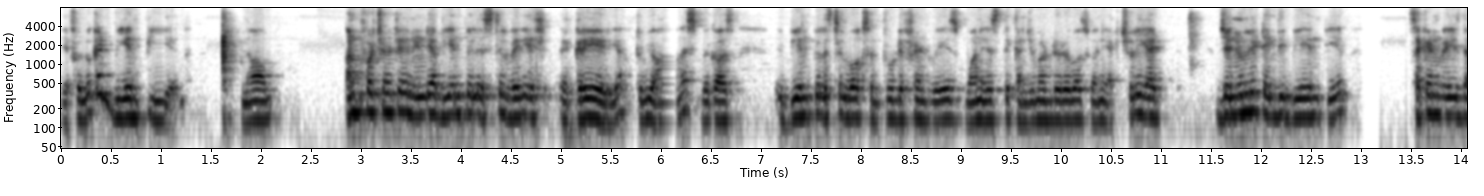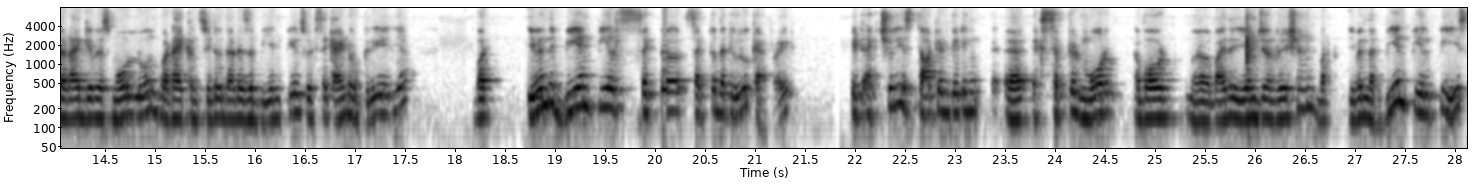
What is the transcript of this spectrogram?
If you look at BNPL, now, unfortunately in India, BNPL is still very a gray area, to be honest, because BNPL still works in two different ways. One is the consumer durables when you actually had genuinely take the BNPL. Second way is that I give a small loan, but I consider that as a BNPL. So it's a kind of gray area. But even the BNPL sector sector that you look at, right? It actually started getting uh, accepted more about uh, by the young generation. But even the BNPL piece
